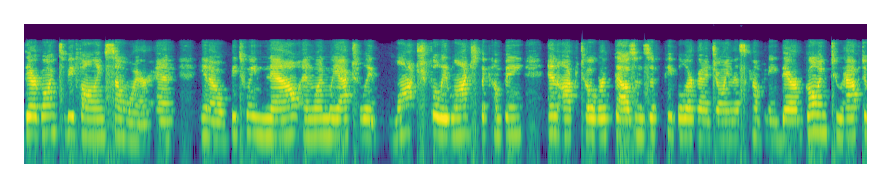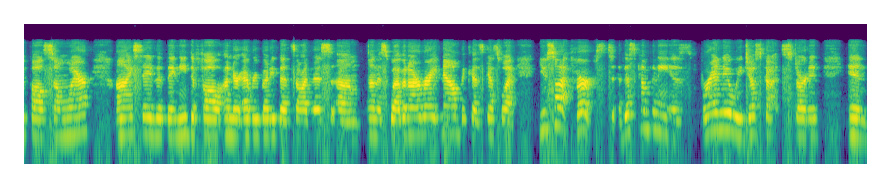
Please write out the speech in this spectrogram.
they're going to be falling somewhere. And, you know, between now and when we actually launch, fully launch the company in October. Thousands of people are going to join this company. They're going to have to fall somewhere. I say that they need to fall under everybody that's on this um, on this webinar right now because guess what? You saw it first. This company is brand new. We just got started in,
